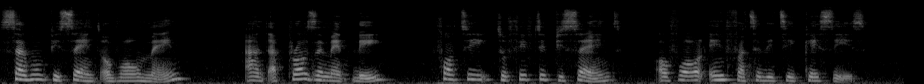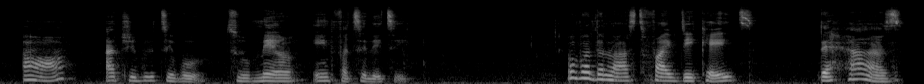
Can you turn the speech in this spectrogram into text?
7% of all men and approximately 40 to 50% of all infertility cases are attributable to male infertility. Over the last five decades, there has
